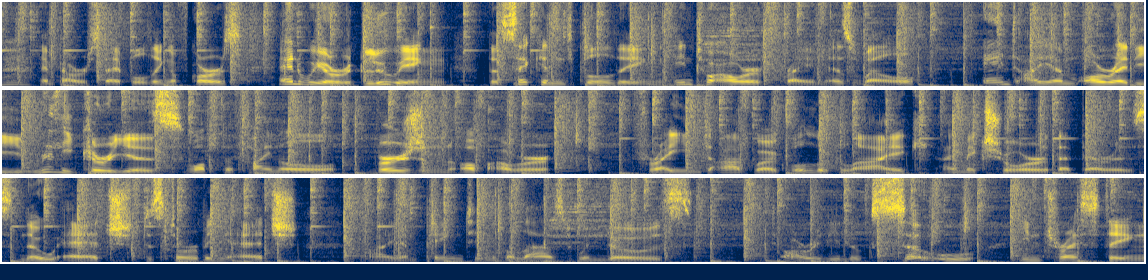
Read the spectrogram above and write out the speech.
Empire State Building, of course. And we are gluing the second building into our frame as well. And I am already really curious what the final version of our framed artwork will look like. I make sure that there is no edge, disturbing edge. I am painting the last windows. Already looks so interesting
